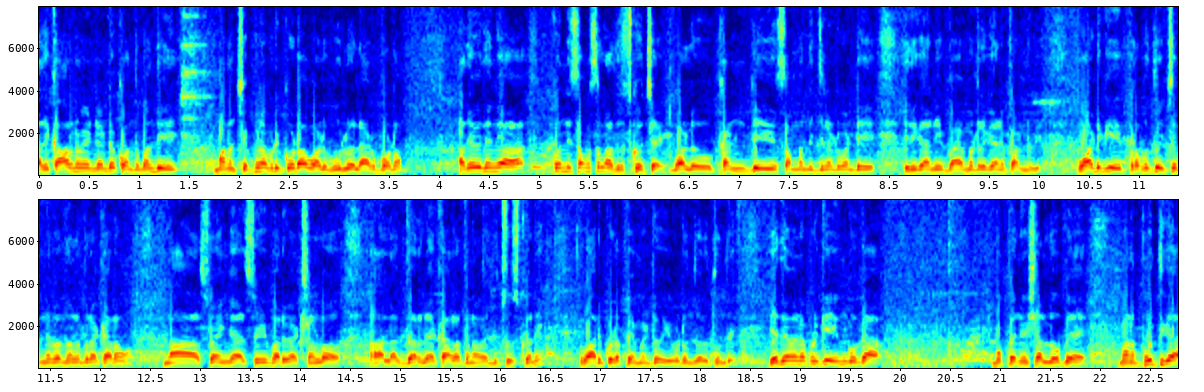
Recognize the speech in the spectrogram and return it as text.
అది కారణం ఏంటంటే కొంతమంది మనం చెప్పినప్పటికి కూడా వాళ్ళు ఊర్లో లేకపోవడం. అదేవిధంగా కొన్ని సమస్యలు నా దృష్టికి వచ్చాయి. వాళ్ళు కంటి సంబంధించినటువంటి ఇది కానీ బయోమెట్రిక్ కానీ పడినవి. వాటికి ప్రభుత్వం ఇచ్చిన నిబంధనల ప్రకారం నా స్వయంగా స్వీయ పర్యవేక్షణలో ఆ లబ్ధిదారుల యొక్క అర్హతను అవన్నీ చూసుకొని వారికి కూడా పేమెంట్ ఇవ్వడం జరుగుతుంది. ఏదేమైనప్పటికీ ఇంకొక ముప్పై నిమిషాల లోపే మనం పూర్తిగా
